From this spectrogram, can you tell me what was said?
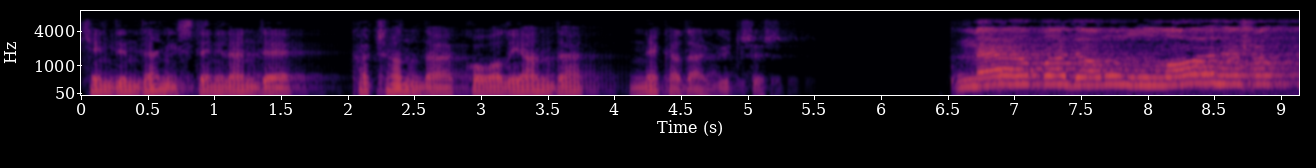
kendinden istenilen de, kaçan da, kovalayan da ne kadar güçsüz. مَا قَدَرُ اللّٰهَ حَقَّ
